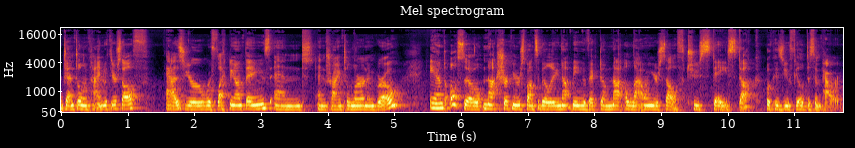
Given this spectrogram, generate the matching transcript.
gentle and kind with yourself as you're reflecting on things and and trying to learn and grow. And also not shirking responsibility not being a victim not allowing yourself to stay stuck because you feel disempowered.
